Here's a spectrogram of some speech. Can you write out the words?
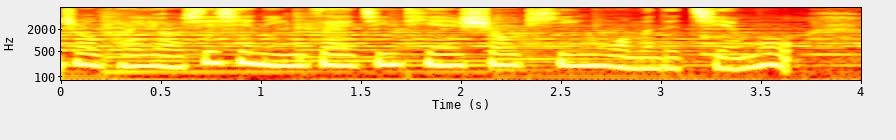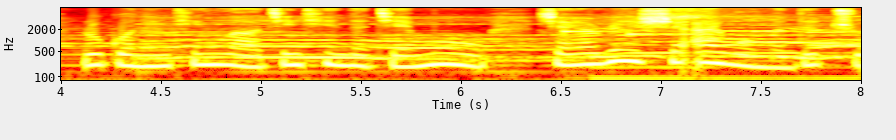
听众朋友，谢谢您在今天收听我们的节目。如果您听了今天的节目，想要认识爱我们的主，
